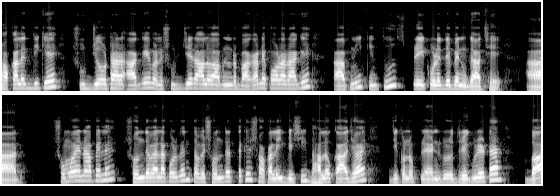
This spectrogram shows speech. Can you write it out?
সকালের দিকে সূর্য ওঠার আগে মানে সূর্যের আলো আপনার বাগানে পড়ার আগে আপনি কিন্তু স্প্রে করে দেবেন গাছে। আর সময় না পেলে সন্ধ্যেবেলা করবেন, তবে সন্ধ্যার থেকে সকালেই বেশি ভালো কাজ হয় যে কোনো প্ল্যান্ট গ্রোথ রেগুলেটর বা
